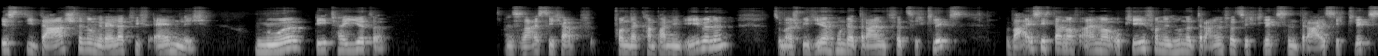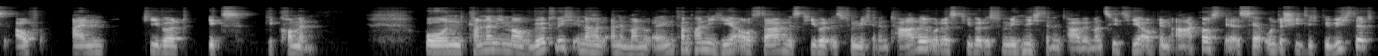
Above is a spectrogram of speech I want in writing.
ist die Darstellung relativ ähnlich, nur detaillierter. Das heißt, ich habe von der Kampagnenebene, zum Beispiel hier 143 Klicks, weiß ich dann auf einmal, okay, von den 143 Klicks sind 30 Klicks auf ein Keyword X gekommen und kann dann eben auch wirklich innerhalb einer manuellen Kampagne hier auch sagen, das Keyword ist für mich rentabel oder das Keyword ist für mich nicht rentabel. Man sieht hier auch den ARCOS, der ist sehr unterschiedlich gewichtet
